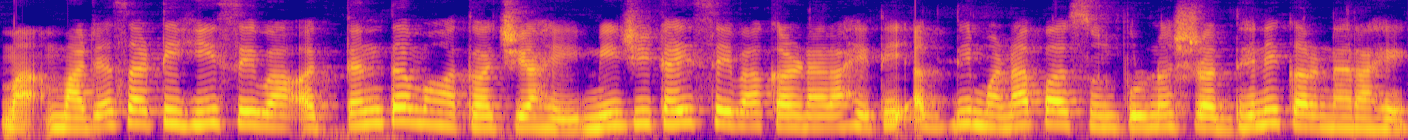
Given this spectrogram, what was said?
मा माझ्यासाठी ही सेवा अत्यंत महत्त्वाची आहे. मी जी काही सेवा करणार आहे ती अगदी मनापासून पूर्ण श्रद्धेने करणार आहे.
